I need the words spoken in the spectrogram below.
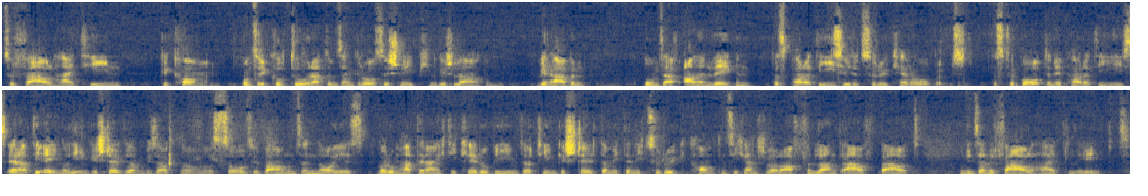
zur Faulheit hin gekommen. Unsere Kultur hat uns ein großes Schnippchen geschlagen. Wir haben uns auf allen Wegen das Paradies wieder zurückerobert. Das verbotene Paradies. Er hat die Engel hingestellt, wir haben gesagt, oh, was soll's, wir bauen uns ein neues. Warum hat er eigentlich die Cherubim dorthin gestellt? Damit er nicht zurückkommt und sich ein Schlaraffenland aufbaut, und in seiner Faulheit lebt.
